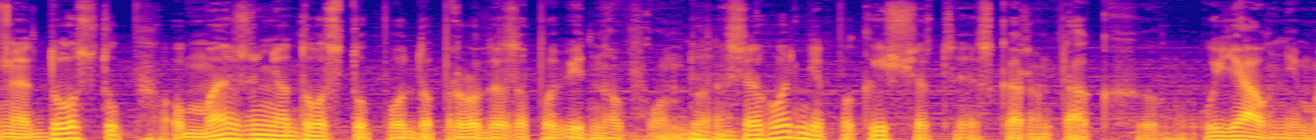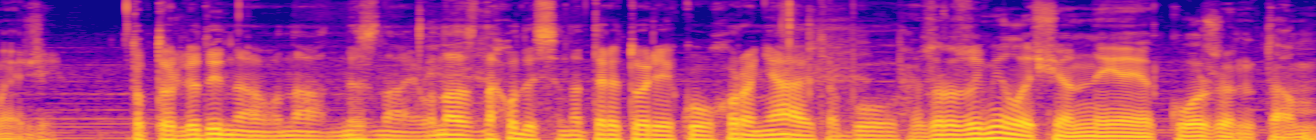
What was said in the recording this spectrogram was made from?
Е, доступ, обмеження доступу до природозаповідного фонду. На сьогодні поки що це, скажімо так, уявні межі. Тобто людина вона не знає, вона знаходиться на території, яку охороняють або зрозуміло, що не кожен там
